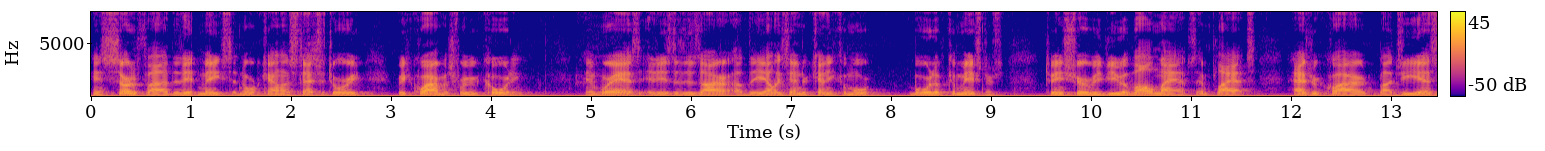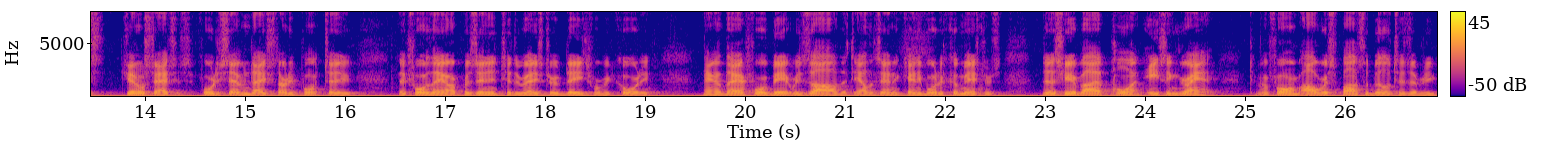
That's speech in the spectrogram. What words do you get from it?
and certified that it meets the North Carolina statutory requirements for recording. And whereas it is the desire of the Alexander County Commo- Board of Commissioners to ensure review of all maps and plats as required by GS General Statutes 47-30.2 before they are presented to the Register of Deeds for recording. Now therefore be it resolved that the Alexander County Board of Commissioners does hereby appoint Ethan Grant to perform all responsibilities of re-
